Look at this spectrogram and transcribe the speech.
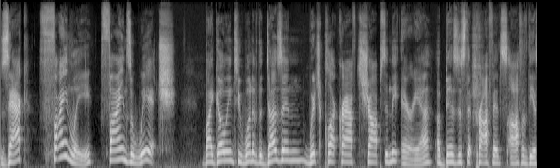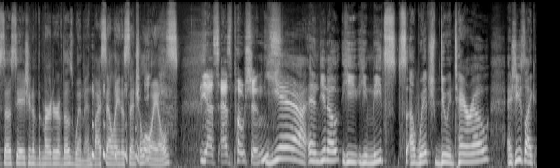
Zach finally finds a witch by going to one of the dozen witchcraft shops in the area, a business that profits off of the association of the murder of those women by selling essential oils. Yes, as potions. Yeah, and you know he he meets a witch doing tarot, and she's like,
